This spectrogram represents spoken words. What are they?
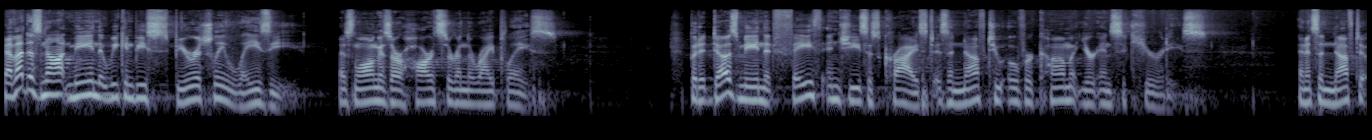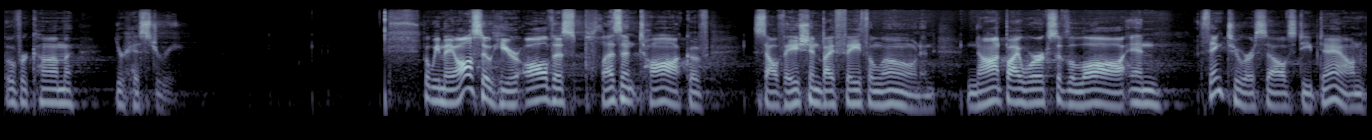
Now, that does not mean that we can be spiritually lazy as long as our hearts are in the right place. But it does mean that faith in Jesus Christ is enough to overcome your insecurities, and it's enough to overcome your history. But we may also hear all this pleasant talk of salvation by faith alone and not by works of the law, and think to ourselves deep down,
